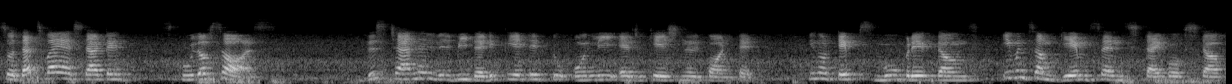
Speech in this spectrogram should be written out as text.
So that's why I started Skool of Sauce. This channel will be dedicated to only educational content. You know, tips, move breakdowns, even some game sense type of stuff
